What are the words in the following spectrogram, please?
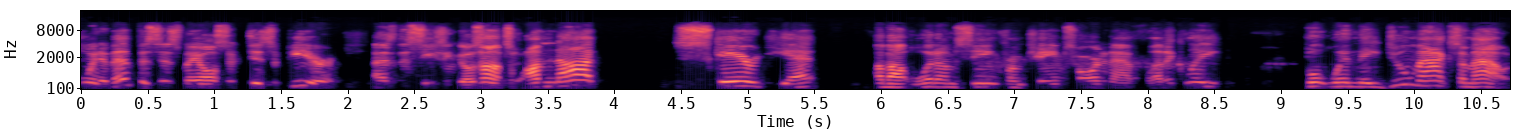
point of emphasis may also disappear as the season goes on. So I'm not scared yet about what I'm seeing from James Harden athletically. But when they do max him out,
